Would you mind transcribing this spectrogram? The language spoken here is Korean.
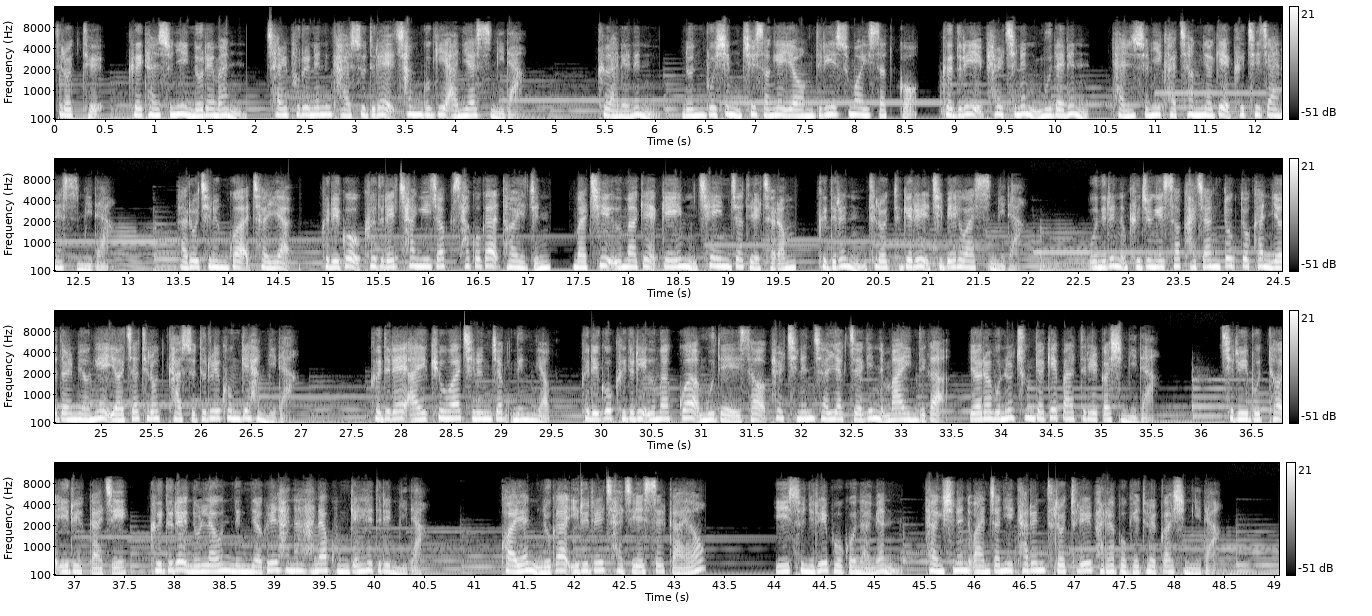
트로트, 그 단순히 노래만 잘 부르는 가수들의 천국이 아니었습니다. 그 안에는 눈부신 지성의 여왕들이 숨어 있었고 그들이 펼치는 무대는 단순히 가창력에 그치지 않았습니다. 바로 지능과 전략, 그리고 그들의 창의적 사고가 더해진 마치 음악의 게임 체인저들처럼 그들은 트로트계를 지배해왔습니다. 오늘은 그 중에서 가장 똑똑한 8명의 여자 트롯 가수들을 공개합니다. 그들의 IQ와 지능적 능력, 그리고 그들이 음악과 무대에서 펼치는 전략적인 마인드가 여러분을 충격에 빠뜨릴 것입니다. 7위부터 1위까지 그들의 놀라운 능력을 하나하나 공개해드립니다. 과연 누가 1위를 차지했을까요? 이 순위를 보고 나면 당신은 완전히 다른 트로트를 바라보게 될 것입니다.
